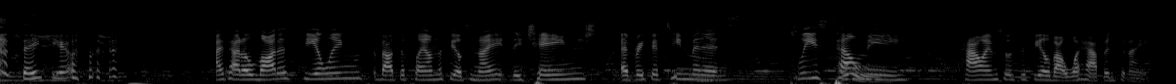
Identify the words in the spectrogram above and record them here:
Thank you. I've had a lot of feelings about the play on the field tonight. They changed every 15 minutes. Please tell Ooh. me how I'm supposed to feel about what happened tonight.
